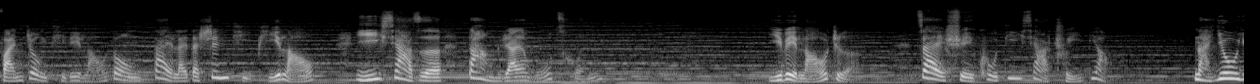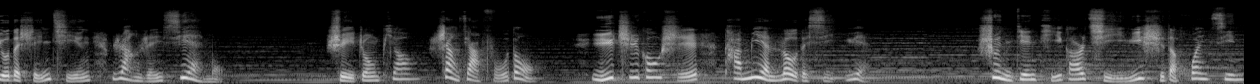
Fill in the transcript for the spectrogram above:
繁重体力劳动带来的身体疲劳一下子荡然无存。一位老者在水库堤下垂钓，那悠悠的神情让人羡慕。水中漂，上下浮动，鱼吃钩时他面露的喜悦，瞬间提竿起鱼时的欢心。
